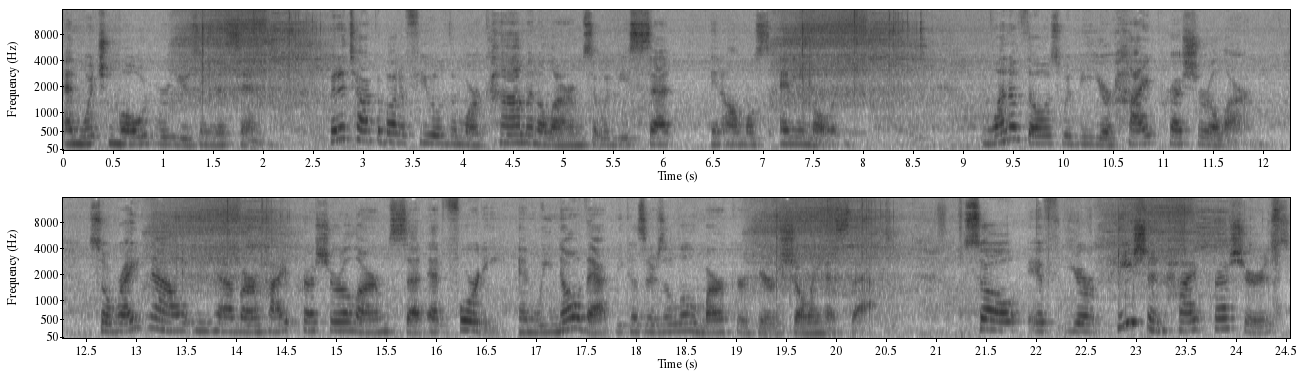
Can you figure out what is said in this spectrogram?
and which mode we're using this in. I'm going to talk about a few of the more common alarms that would be set in almost any mode. One of those would be your high pressure alarm. So right now we have our high pressure alarm set at 40 and we know that because there's a little marker here showing us that. So if your patient high pressures,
